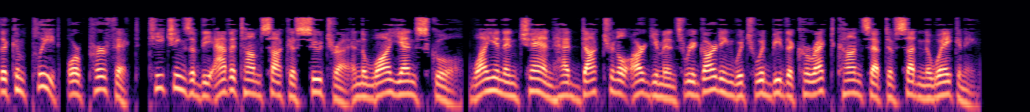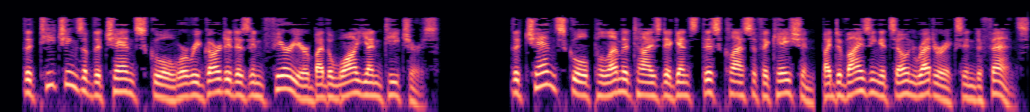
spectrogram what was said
The complete, or perfect, teachings of the Avatamsaka Sutra and the Hua-Yen school, Huayan and Chan had doctrinal arguments regarding which would be the correct concept of sudden awakening. The teachings of the Chan school were regarded as inferior by the Hua-Yen teachers. The Chan school polemitized against this classification, by devising its own rhetorics in defense.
